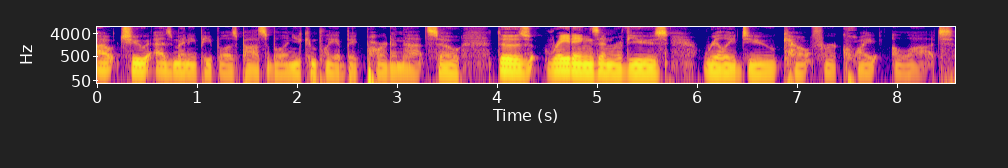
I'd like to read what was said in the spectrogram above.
out to as many people as possible. And you can play a big part in that. So those ratings and reviews really do count for quite a lot.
